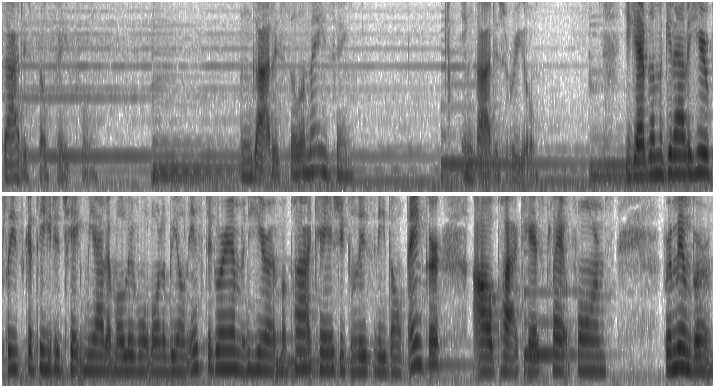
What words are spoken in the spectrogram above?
God is so faithful. And God is so amazing. And God is real. You guys, I'm gonna get out of here. Please continue to check me out at Mo Living with Lorna B on Instagram and here at my podcast. You can listen either on Anchor, all podcast platforms. Remember,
